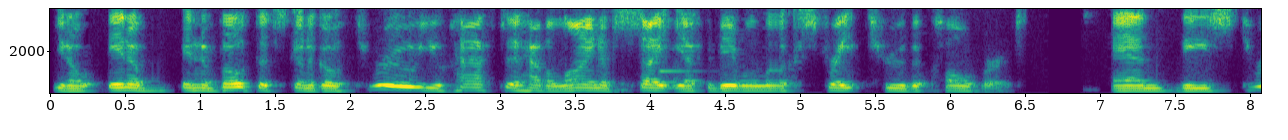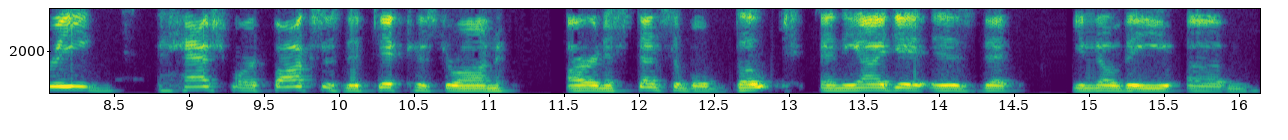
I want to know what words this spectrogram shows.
you know, in a, in a boat that's gonna go through, you have to have a line of sight, you have to be able to look straight through the culvert. And these three hash mark boxes that Dick has drawn are an ostensible boat, and the idea is that, you know, the, um,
